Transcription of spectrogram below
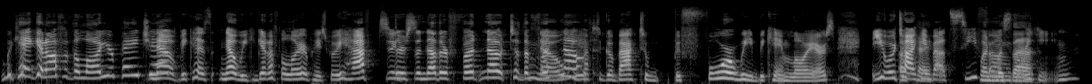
We can't get off of the lawyer page yet? No, because no, we can get off the lawyer page, but we have to There's another footnote to the No, footnote. we have to go back to before we became lawyers. You were talking Okay. about seafoam was that? green,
